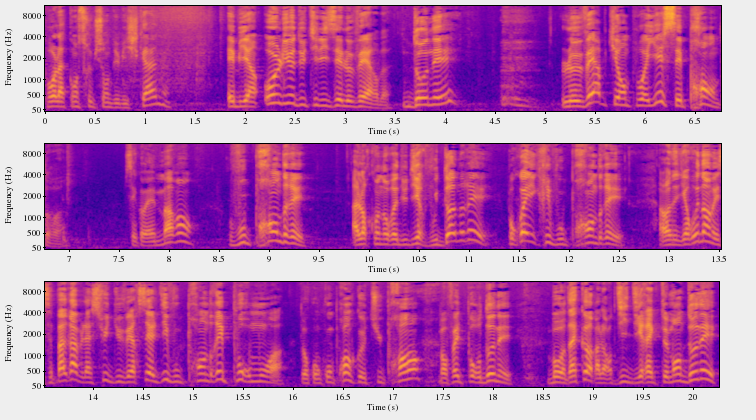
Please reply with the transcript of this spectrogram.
pour la construction du Mishkan, eh bien, au lieu d'utiliser le verbe donner, le verbe qui est employé, c'est prendre. C'est quand même marrant. Vous prendrez. Alors qu'on aurait dû dire vous donnerez. Pourquoi il écrit vous prendrez? Alors on va dire, oui, non, mais c'est pas grave, la suite du verset, elle dit, vous prendrez pour moi. Donc on comprend que tu prends, mais en fait pour donner. Bon, d'accord, alors dis directement donner.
